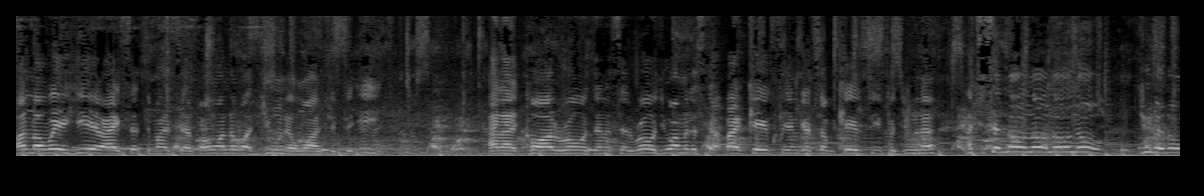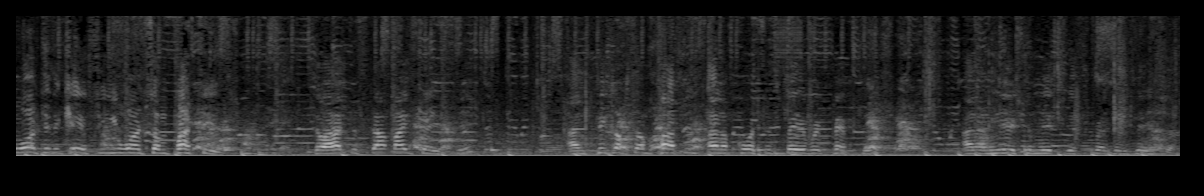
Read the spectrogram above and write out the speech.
on my way here, I said to myself, I wonder what Junior wanted to eat. And I called Rose and I said, Rose, you want me to stop by KFC and get some KFC for Junior? And she said, no, no, no, no. Junior don't want any KFC, you want some patties. So I had to stop by Tastee and pick up some patties and of course his favorite Pepsi. And I'm here to make this presentation.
